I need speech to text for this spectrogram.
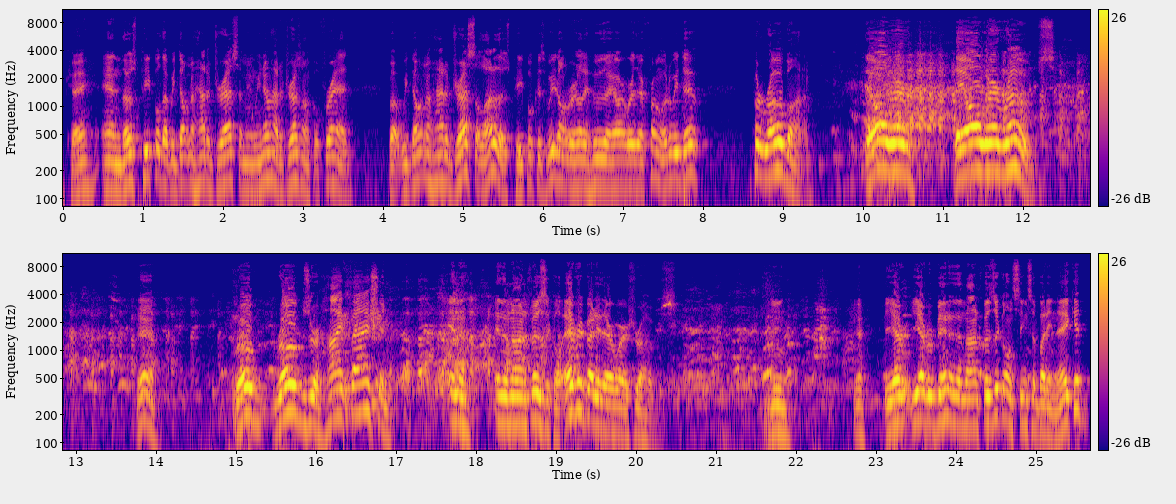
Okay? And those people that we don't know how to dress, I mean, we know how to dress Uncle Fred, but we don't know how to dress a lot of those people because we don't really know who they are, where they're from. What do we do? Put a robe on them. They all wear, they all wear robes. Yeah. Robe, robes are high fashion in the, in the non physical. Everybody there wears robes. I mean, yeah. You ever, you ever been in the non physical and seen somebody naked?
